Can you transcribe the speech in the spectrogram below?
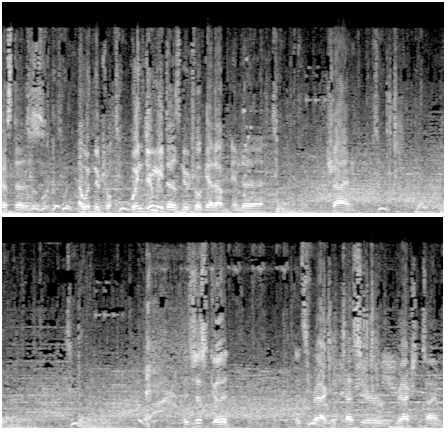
just does uh, with neutral. When Doomy does neutral get up into shine. It's just good. It's react. It tests your reaction time.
